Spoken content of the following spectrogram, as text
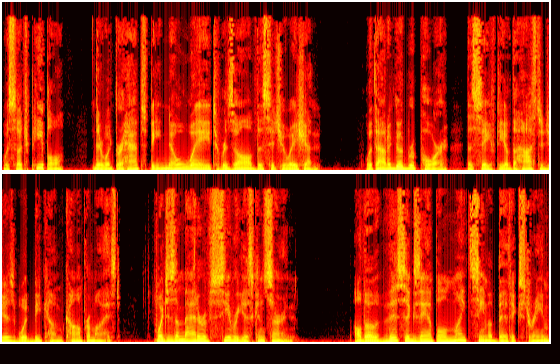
with such people, there would perhaps be no way to resolve the situation. Without a good rapport, the safety of the hostages would become compromised, which is a matter of serious concern. Although this example might seem a bit extreme,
